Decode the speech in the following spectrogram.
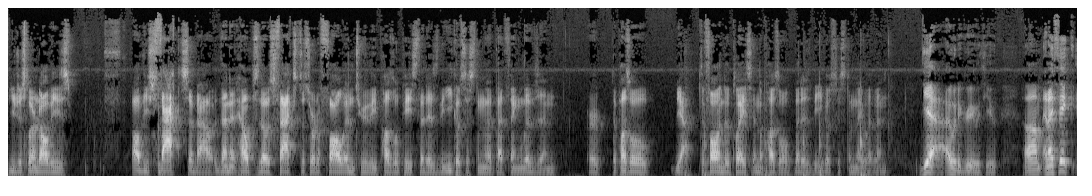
you just learned all these all these facts about, then it helps those facts to sort of fall into the puzzle piece that is the ecosystem that that thing lives in, or the puzzle, yeah, to fall into the place in the puzzle that is the ecosystem they live in. Yeah, I would agree with you. Um, and I think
